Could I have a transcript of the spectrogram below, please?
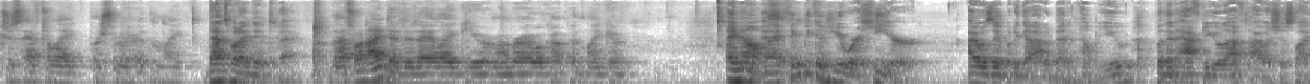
just have to like push through it and like That's what I did today. that's what I did today. Like you remember, I woke up and like a I know, and I think because you were here, I was able to get out of bed and help you. But then after you left, I was just like,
